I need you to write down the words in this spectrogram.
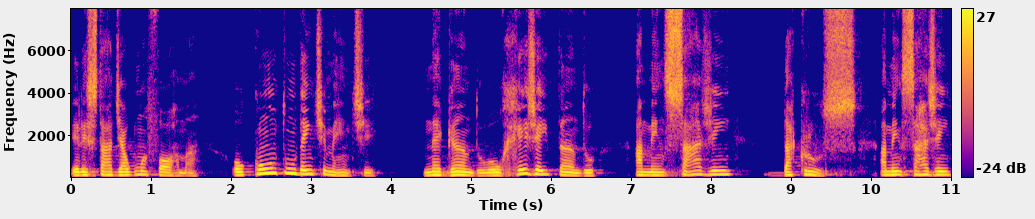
ele está de alguma forma ou contundentemente negando ou rejeitando a mensagem da cruz, a mensagem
